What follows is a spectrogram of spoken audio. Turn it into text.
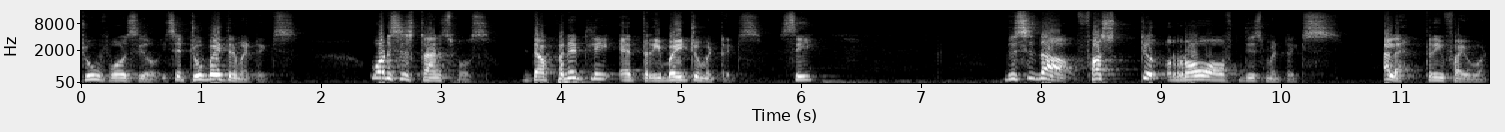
ടു ഫോർ സീറോ ഇറ്റ്സ് എ ടു ബൈ ത്രീ മെട്രിക്സ് വാട്ട് ഇസ് ഇസ് ട്രാൻസ്പോസ് ഡെഫിനറ്റ്ലി എ ത്രീ ബൈ ടു മെട്രിക്സ് സി ദിസ് ഇസ് ദ ഫസ്റ്റ് റോ ഓഫ് ദിസ് മെട്രിക്സ് അല്ലേ ത്രീ ഫൈവ് വൺ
